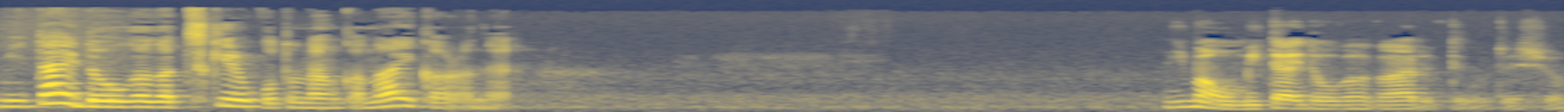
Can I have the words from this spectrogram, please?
見たい動画が尽きることなんかないからね。今も見たい動画があるってことでしょ？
